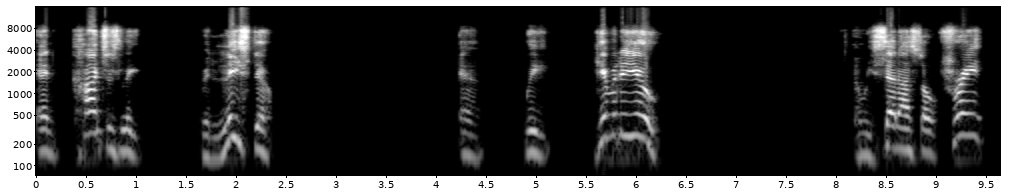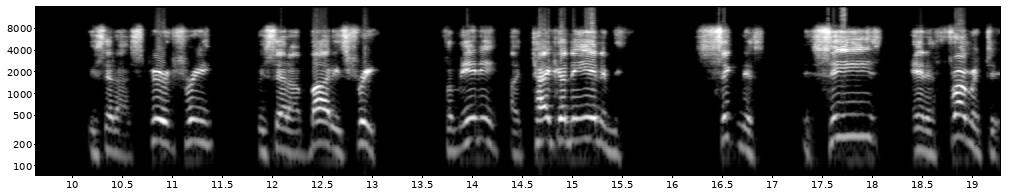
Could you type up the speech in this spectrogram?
and consciously release them. And we give it to you. And we set our soul free. We set our spirit free. We set our bodies free from any attack of the enemy, sickness, disease, and infirmity.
